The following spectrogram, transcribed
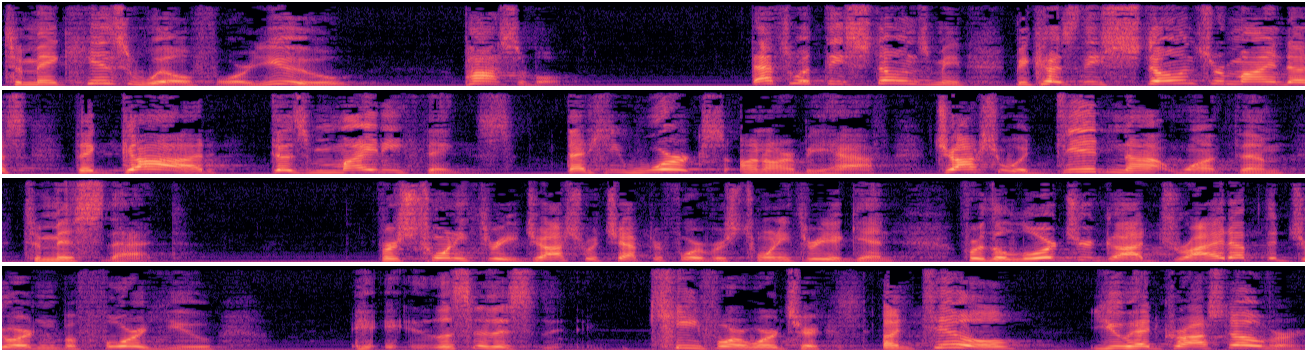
to make his will for you possible. That's what these stones mean. Because these stones remind us that God does mighty things, that he works on our behalf. Joshua did not want them to miss that. Verse 23, Joshua chapter 4, verse 23 again. For the Lord your God dried up the Jordan before you. Listen to this key four words here. Until you had crossed over.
